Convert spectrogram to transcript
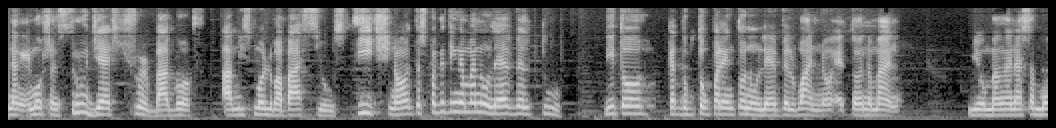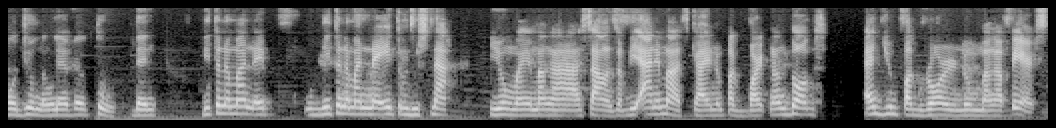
ng emotions through gesture bago ah, mismo lumabas yung speech, no? Tapos pagdating naman ng level 2, dito kadugtong pa rin to nung level 1 no ito naman yung mga nasa module ng level 2 then dito naman ay dito naman na-introduce na yung may mga sounds of the animals gaya ng pagbark ng dogs and yung pag-roar ng mga bears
